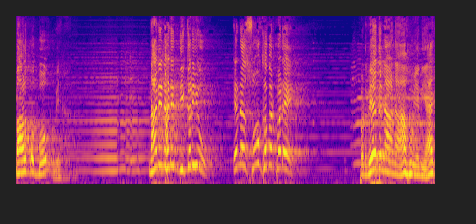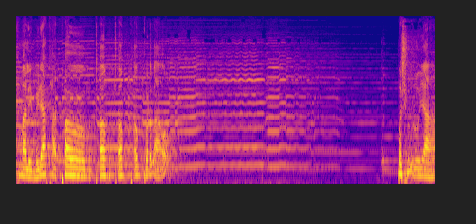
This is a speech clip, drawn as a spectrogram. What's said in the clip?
બાળકો બહુ રોયા નાની નાની દીકરીઓ, એને શું ખબર પડે? પણ વેદનાના આહુ એની આંખમાં લઈ મળ્યા થા ઠમ ઠમ ઠમ ઠમ પડવા, હો. પશુ રોયા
